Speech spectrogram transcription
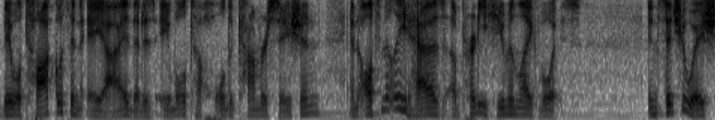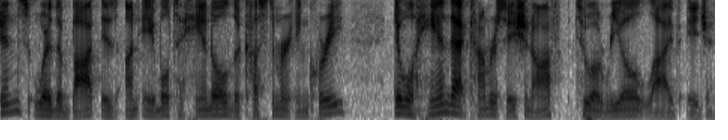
they will talk with an AI that is able to hold a conversation and ultimately has a pretty human like voice. In situations where the bot is unable to handle the customer inquiry, it will hand that conversation off to a real live agent.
